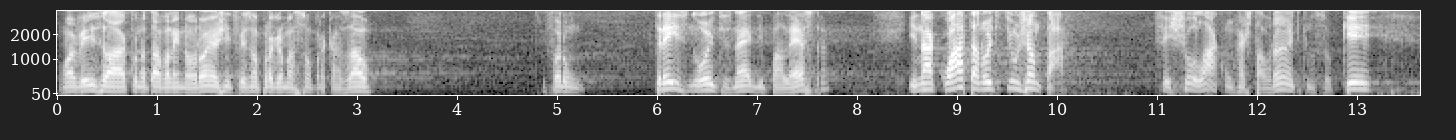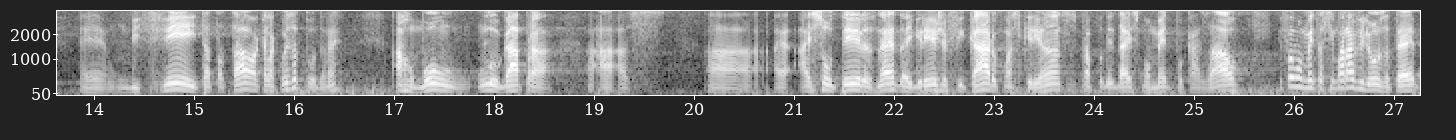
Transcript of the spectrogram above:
Uma vez lá, quando eu estava lá em Noronha, a gente fez uma programação para casal. E foram três noites né, de palestra. E na quarta noite tinha um jantar. Fechou lá com um restaurante, que não sei o quê, é, um buffet e tal, tal, tal, aquela coisa toda, né? Arrumou um, um lugar para as, as solteiras né, da igreja ficaram com as crianças para poder dar esse momento para o casal. E foi um momento assim maravilhoso, até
